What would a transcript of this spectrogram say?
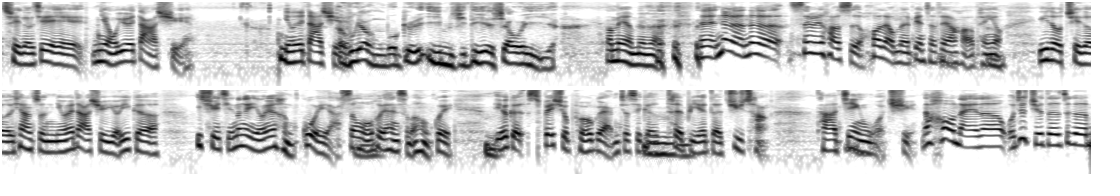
吹到这纽约大学，纽约大学。不要红波，叫你伊不是第一夏威夷啊？啊，没有没有没有，那那个那个 Seven House，后来我们变成非常好的朋友，一路吹到像准纽约大学有一个一学期那个永远很贵啊，生活费和什么很贵，有一个 special program，就是一个特别的剧场。他建议我去，那后来呢？我就觉得这个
